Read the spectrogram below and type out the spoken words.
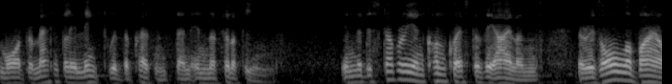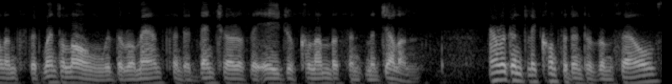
more dramatically linked with the present than in the Philippines. In the discovery and conquest of the islands, there is all the violence that went along with the romance and adventure of the age of Columbus and Magellan. Arrogantly confident of themselves,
